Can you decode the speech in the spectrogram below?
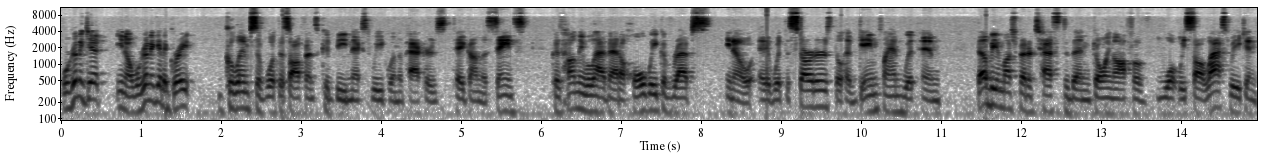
we're going to get you know we're going to get a great glimpse of what this offense could be next week when the Packers take on the Saints because Hundley will have had a whole week of reps, you know, eh, with the starters. They'll have game plan with him that'll be a much better test than going off of what we saw last week. And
